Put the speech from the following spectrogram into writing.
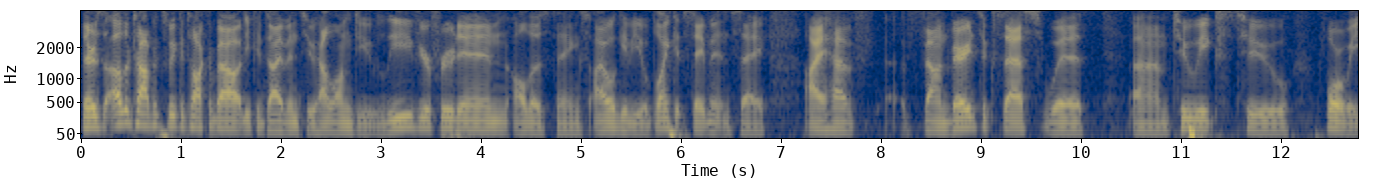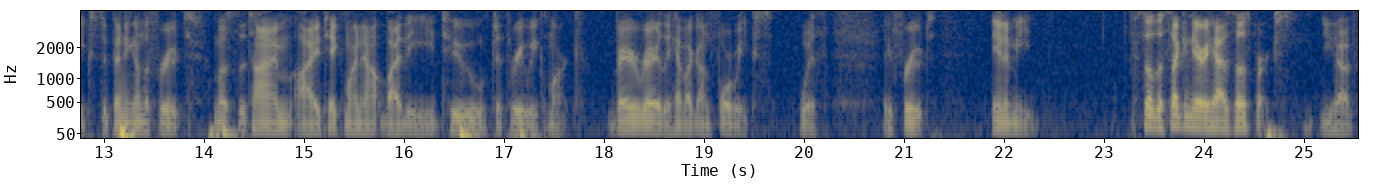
There's other topics we could talk about. You could dive into how long do you leave your fruit in, all those things. I will give you a blanket statement and say I have found varied success with um, two weeks to four weeks, depending on the fruit. Most of the time, I take mine out by the two to three week mark. Very rarely have I gone four weeks with a fruit in a mead. So the secondary has those perks you have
